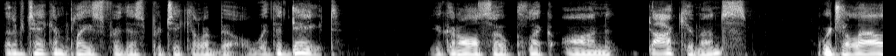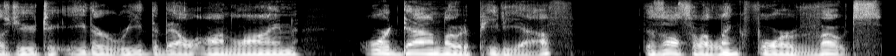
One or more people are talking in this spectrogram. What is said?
that have taken place for this particular bill with a date. You can also click on documents which allows you to either read the bill online or download a PDF. There's also a link for votes.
